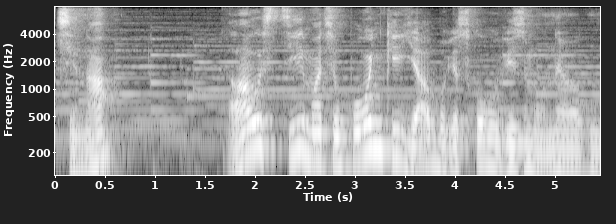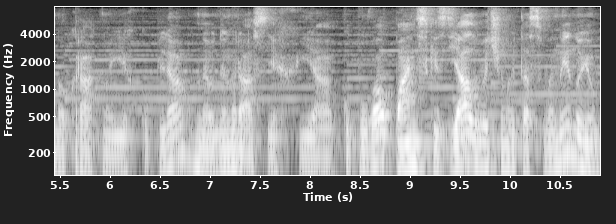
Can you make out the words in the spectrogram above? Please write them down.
ціна. А ось ці мацюпоньки я обов'язково візьму. Неоднократно їх купляв, не один раз їх я купував. Панські з яловичиною та свининою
